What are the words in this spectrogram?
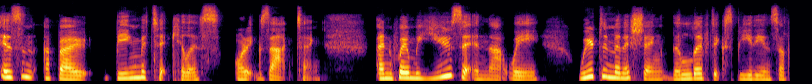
isn't about being meticulous or exacting. And when we use it in that way, we're diminishing the lived experience of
